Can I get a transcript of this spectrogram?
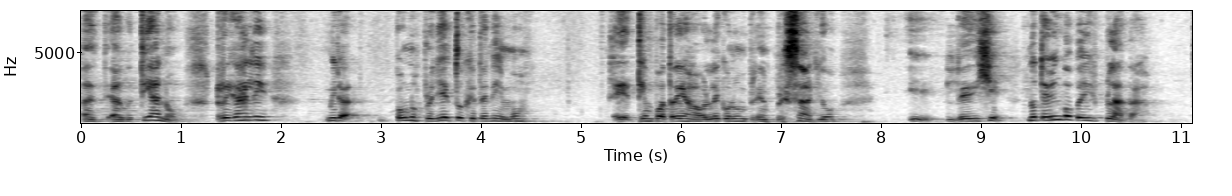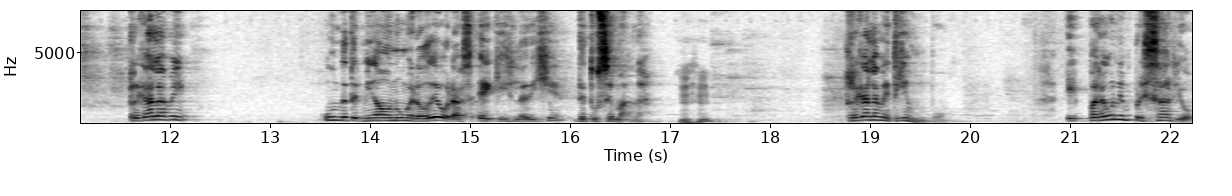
a Agutiano. Regale, mira, para unos proyectos que tenemos, eh, tiempo atrás hablé con un empresario y le dije, no te vengo a pedir plata, regálame un determinado número de horas X, le dije, de tu semana regálame tiempo. Eh, para un empresario,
